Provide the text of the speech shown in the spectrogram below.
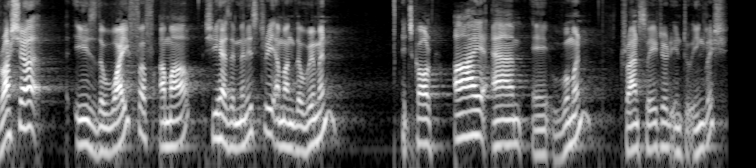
Rasha is the wife of Amal. She has a ministry among the women. It's called I Am a Woman, translated into English.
